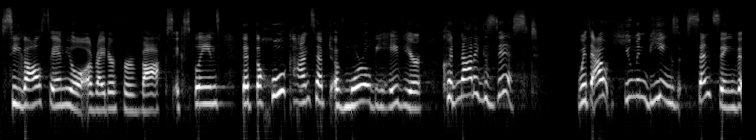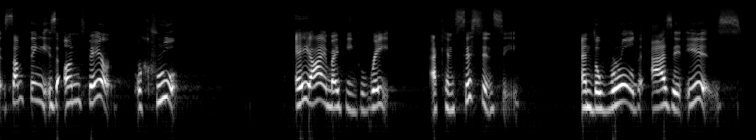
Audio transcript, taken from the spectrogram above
Sigal Samuel, a writer for Vox, explains that the whole concept of moral behavior could not exist without human beings sensing that something is unfair or cruel. AI might be great at consistency and the world as it is.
